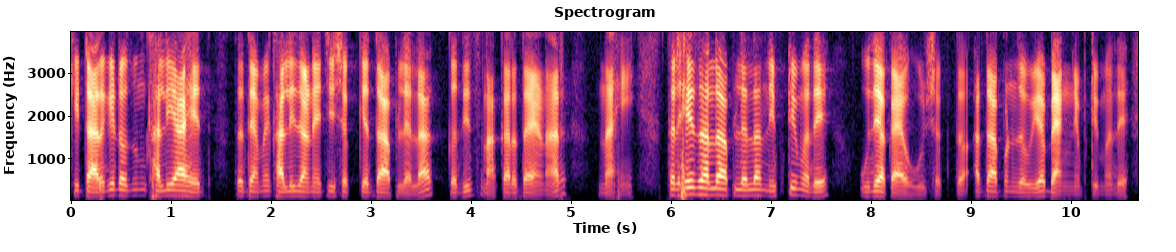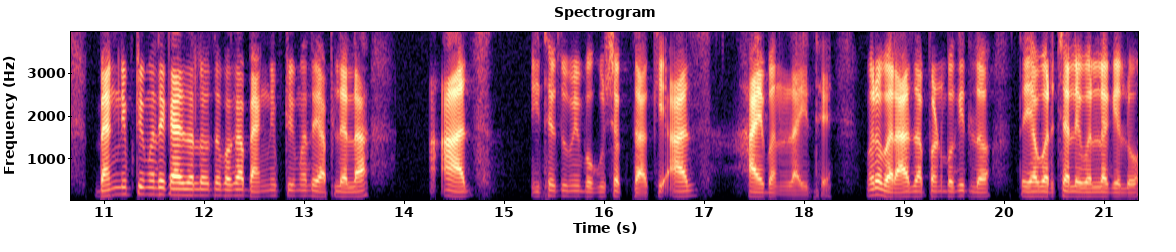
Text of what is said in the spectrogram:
की टार्गेट अजून खाली आहेत तर त्यामुळे खाली जाण्याची शक्यता आपल्याला कधीच नाकारता येणार नाही. तर हे झालं आपल्याला निफ्टीमध्ये उद्या काय होऊ शकतं? आता आपण जाऊया बँक निफ्टीमध्ये. बँक निफ्टीमध्ये काय झालं होतं बघा? बँक निफ्टीमध्ये आपल्याला आज इथे तुम्ही बघू शकता की आज हाय बनला इथे. बरोबर आज आपण बघितलं तर या वरच्या लेवलला गेलो.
